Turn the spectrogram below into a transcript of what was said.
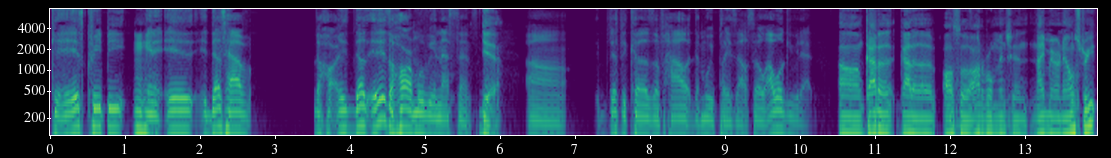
'cause It is creepy, Mhm. and it is. It does have the hor- It does. It is a horror movie in that sense. Yeah. Uh, just because of how the movie plays out. So I will give you that. Um, gotta gotta also honorable mention Nightmare on Elm Street.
